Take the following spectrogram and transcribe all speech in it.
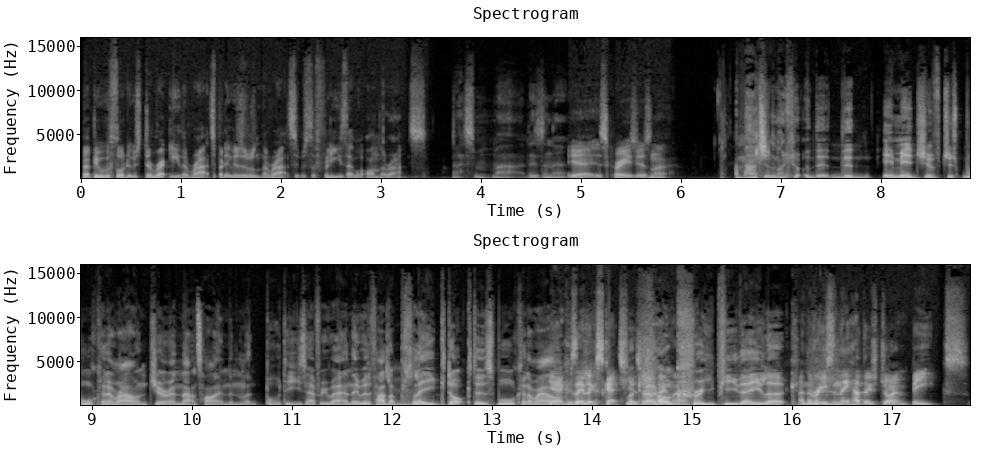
but people thought it was directly the rats, but it wasn't the rats. It was the fleas that were on the rats. That's mad, isn't it? Yeah, it's crazy, isn't it? Imagine like the, the image of just walking around during that time and like bodies everywhere, and they would have had like plague doctors walking around. Yeah, because they look sketchy Like, as well. How don't they? creepy they look. And the reason they had those giant beaks.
